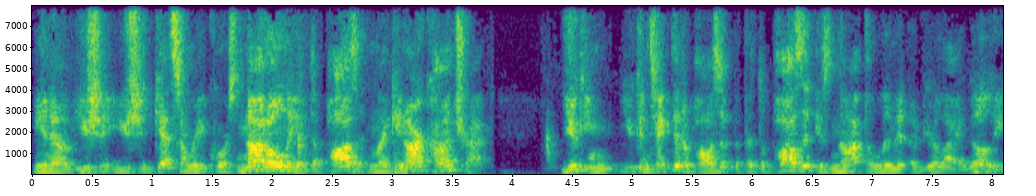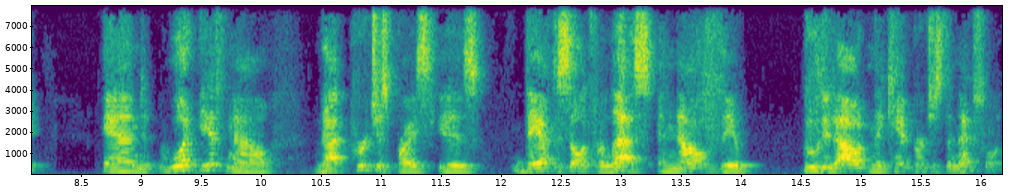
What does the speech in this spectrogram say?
You know, you should you should get some recourse, not only a deposit, and like in our contract, you can you can take the deposit, but the deposit is not the limit of your liability. And what if now that purchase price is they have to sell it for less, and now they're booted out and they can't purchase the next one,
